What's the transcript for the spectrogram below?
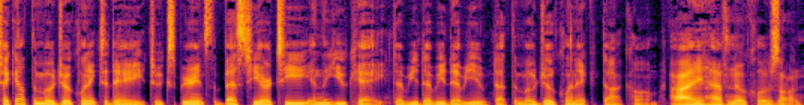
Check out the Mojo Clinic today to experience the best TRT in the UK. www.themojoclinic.com. I have no clothes on.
